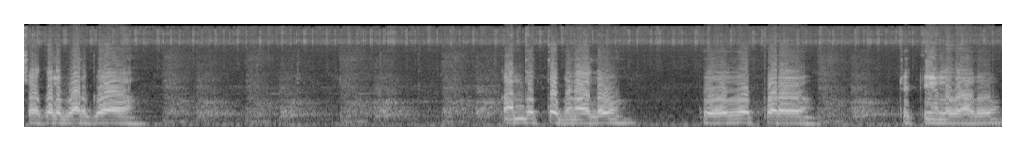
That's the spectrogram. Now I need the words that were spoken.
ਸ਼ਕਲ ਵਰਗਾ ਕੰਧ ਉੱਤੇ ਬਣਾ ਲਓ ਫਿਰ ਉਹਦੇ ਉੱਪਰ ਟਿੱਕੀਆਂ ਲਗਾ ਦਿਓ।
